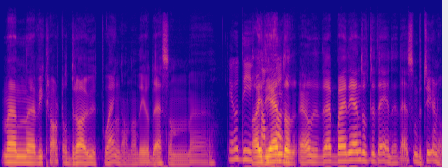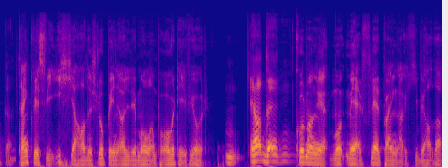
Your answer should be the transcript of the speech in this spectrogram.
Men uh, vi klarte å dra ut poengene, og det er jo det som uh, Det er jo de by, the kampene. of, ja, det by the end of the day, det er det som betyr noe. Tenk hvis vi ikke hadde sluppet inn alle de målene på overtid i fjor. Mm, Ja, det, Hvor mange må, mer, flere poeng har ikke vi hatt da?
